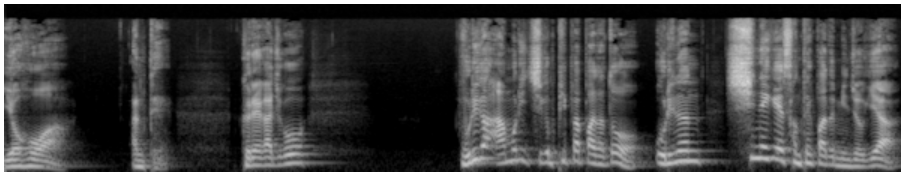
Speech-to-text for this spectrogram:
여호와한테. 그래가지고 우리가 아무리 지금 핍박받아도 우리는 신에게 선택받은 민족이야.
